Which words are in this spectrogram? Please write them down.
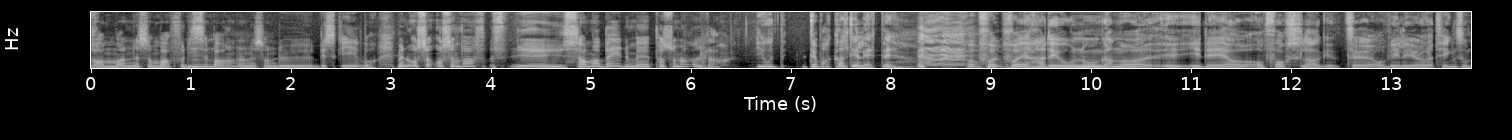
rammene som var for disse mm. barna, som du beskriver. Men åssen var eh, samarbeidet med personalet, da? Jo, det var ikke alltid lett, det. For, for, for jeg hadde jo noen ganger ideer og, forslag til å ville gjøre ting som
